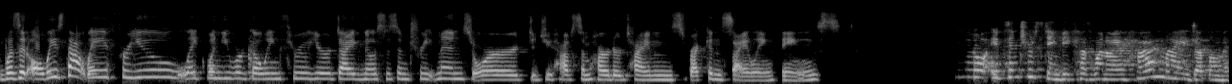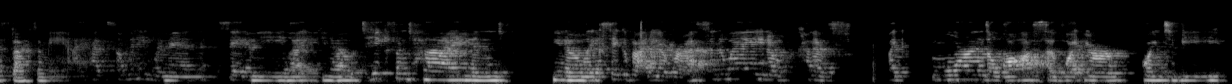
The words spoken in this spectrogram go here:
was it always that way for you, like when you were going through your diagnosis and treatment, or did you have some harder times reconciling things? You know, it's interesting because when I had my double mastectomy, I had so many women say to me, like, you know, take some time and, you know, like say goodbye to your breasts in a way, you know, kind of like mourn the loss of what you're going to be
